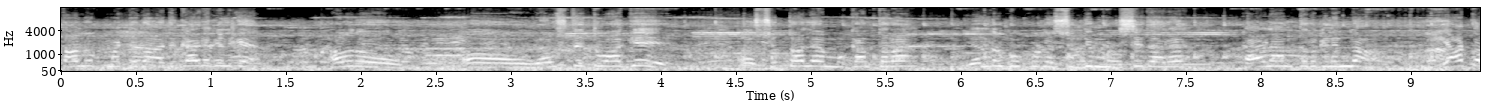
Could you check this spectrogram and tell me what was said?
ತಾಲೂಕು ಮಟ್ಟದ ಅಧಿಕಾರಿಗಳಿಗೆ ಅವರು ವ್ಯವಸ್ಥಿತವಾಗಿ ಆ, ಸುತ್ತೋಲೆ ಮುಖಾಂತರ ಎಲ್ರಿಗೂ ಕೂಡ ಸುದ್ದಿ ಮುಗಿಸಿದ್ದಾರೆ. ಕಾರಣಾಂತರಗಳಿಂದ ಯಾಕೋ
